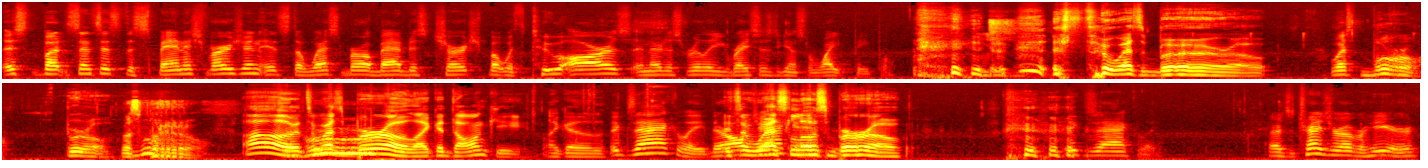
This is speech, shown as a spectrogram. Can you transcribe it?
It's, but since it's the Spanish version, it's the Westboro Baptist Church, but with two R's, and they're just really racist against white people. it's the Westboro. Westboro. Borough. Was burro. Oh, it's a Westboro, like a donkey, like a. Exactly. They're it's all a West Los jackasses. Borough. exactly. There's a treasure over here.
